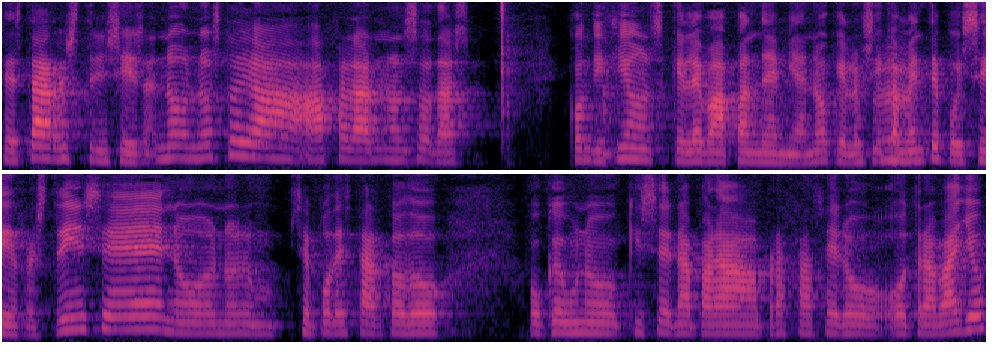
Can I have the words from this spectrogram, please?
se está a restringir. Non, non estou a, a falar non só das condicións que leva a pandemia, no? que lóxicamente, mm. pois sí, restrinse, non, non se pode estar todo o que uno quisera para, para facer o, o traballo,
